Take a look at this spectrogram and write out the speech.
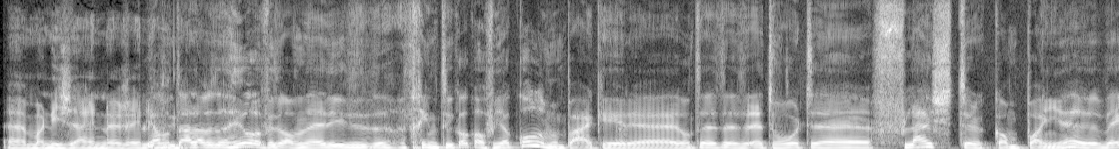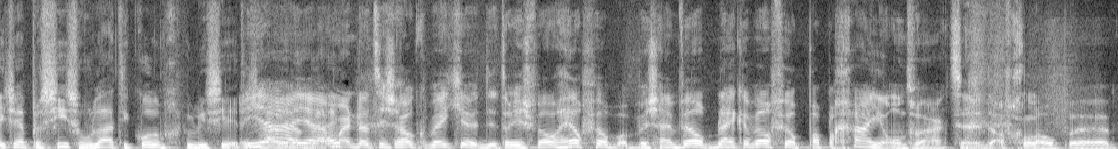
Uh, maar die zijn redelijk... Ja, want daar laten we het heel even dan... Het ging natuurlijk ook over jouw column een paar keer. want het, het, het woord fluistercampagne. Weet jij precies hoe laat die column gepubliceerd is? Ja, ja maar dat is ook... Weet je, er is wel heel veel... We zijn wel, blijken wel veel papegaaien ontwaakt de afgelopen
